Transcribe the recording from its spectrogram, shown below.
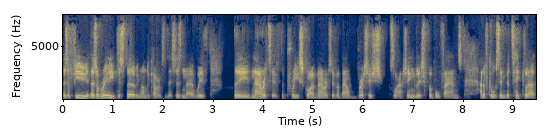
There's a few, there's a really disturbing undercurrent to this, isn't there? With the narrative, the prescribed narrative about British slash English football fans, and of course, in particular,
